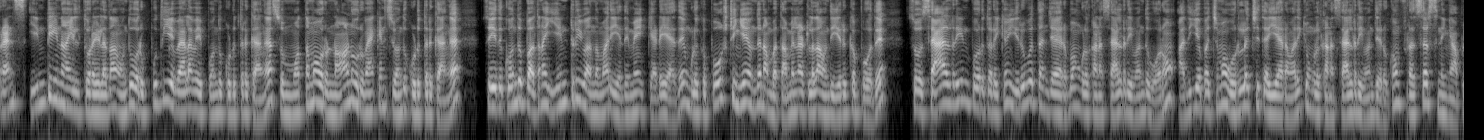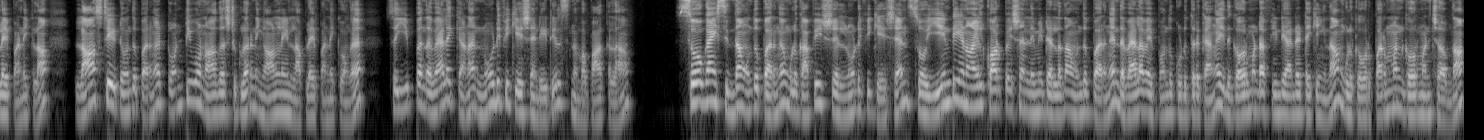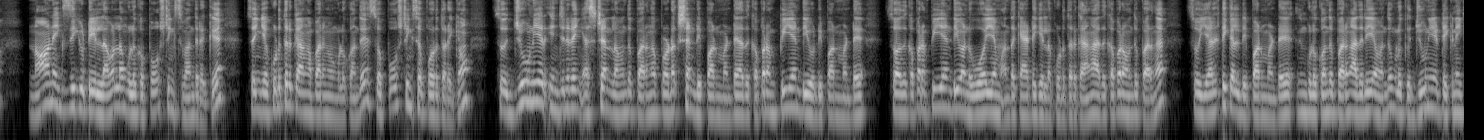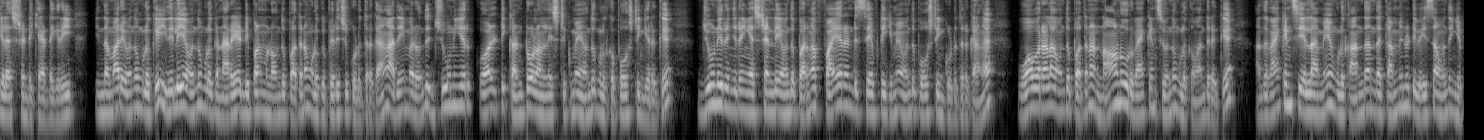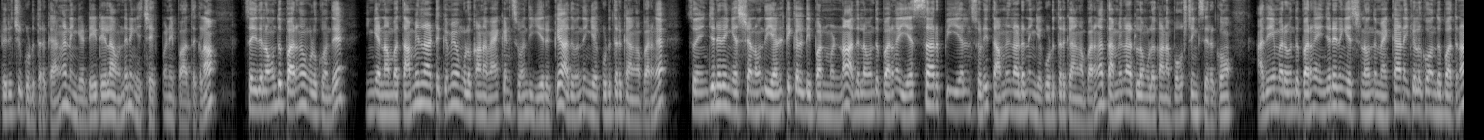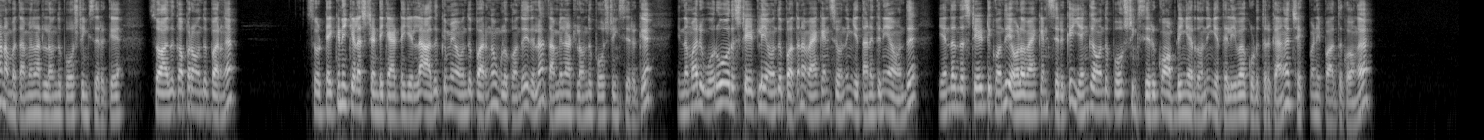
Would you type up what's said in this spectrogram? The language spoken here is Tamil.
ஃப்ரெண்ட்ஸ் இந்தியன் ஆயில் துறையில் தான் வந்து ஒரு புதிய வேலைவாய்ப்பு வந்து கொடுத்துருக்காங்க. ஸோ மொத்தமாக ஒரு நானூறு வேகன்சி வந்து கொடுத்துருக்காங்க. ஸோ இதுக்கு வந்து பார்த்தோன்னா இன்டர்வியூ அந்த மாதிரி எதுவுமே கிடையாது. உங்களுக்கு போஸ்டிங்கே வந்து நம்ம தமிழ்நாட்டில் தான் வந்து இருக்க போகுது. ஸோ சேலரின்னு பொறுத்த வரைக்கும் இருபத்தஞ்சாயிரரூபா உங்களுக்கான சேலரி வந்து வரும். அதிகபட்சமாக ஒரு லட்சத்து ஐயாயிரம் வரைக்கும் உங்களுக்கான சேலரி வந்து இருக்கும். ஃப்ரெஷர்ஸ் நீங்கள் அப்ளை பண்ணிக்கலாம். லாஸ்ட் டேட் வந்து பாருங்கள் டுவெண்ட்டி ஒன் ஆகஸ்ட்டுக்குள்ளே நீங்கள் ஆன்லைனில் அப்ளை பண்ணிக்கோங்க. ஸோ இப்போ இந்த வேலைக்கான நோட்டிஃபிகேஷன் டீட்டெயில்ஸ் நம்ம பார்க்கலாம். ஸோ கைஸ் இதுதான் வந்து பாருங்கள் உங்களுக்கு official notification so Indian oil corporation லிமிடெடில் தான் வந்து பாருங்கள் இந்த வேலை வாய்ப்பு வந்து கொடுத்துருக்காங்க. இது கவர்மெண்ட் ஆஃப் இந்தியா அண்டர்டேக்கிங் தான். உங்களுக்கு ஒரு பர்மனன்ட் கவர்மெண்ட் ஜாப் தான். நான் எக்ஸிக்யூட்டிவ் லெவலில் உங்களுக்கு போஸ்டிங்ஸ் வந்திருக்கு. ஸோ இங்கே கொடுத்துருக்காங்க பாருங்கள் உங்களுக்கு வந்து. ஸோ போஸ்டிங்ஸை பொறுத்த வரைக்கும் ஸோ ஜூனியர் இன்ஜினியரிங் அசிஸ்டண்ட்டில் வந்து பாருங்கள் ப்ரொடக்ஷன் டிபார்ட்மெண்ட்டு அதுக்கப்புறம் பிஎன்டிஓ டிபார்ட்மெண்ட்டு ஸோ அதுக்கப்புறம் பிஎன்டி அண்ட் ஓஎம் அந்த கேட்டகரியில் கொடுத்துருக்காங்க. அதுக்கப்புறம் வந்து பாருங்கள் ஸோ எலக்ட்ரிக்கல் டிபார்ட்மெண்ட்டு உங்களுக்கு வந்து பாருங்கள் அதுலேயே வந்து உங்களுக்கு ஜூனியர் டெக்னிக்கல் அசிஸ்டன்ட் கேட்டகரி இந்த மாதிரி வந்து உங்களுக்கு இதுலேயே வந்து உங்களுக்கு நிறைய டிபார்ட்மெண்ட் வந்து பார்த்தீங்கன்னா உங்களுக்கு பிரித்து கொடுத்துருக்காங்க. அதே மாதிரி வந்து ஜூனியர் குவாலிட்டி கண்ட்ரோல் அனலிஸ்ட்டுக்குமே வந்து உங்களுக்கு போஸ்டிங் இருக்குது ஜூனியர் இன்ஜினியரிங் அசிஸ்டன்ட்லேயே வந்து பாருங்கள் ஃபயர் அண்ட் சேஃப்டிக்குமே வந்து போஸ்டிங் கொடுத்துருக்காங்க. ஓவராலாக வந்து பார்த்தோன்னா நானூறு வேகன்சி வந்து உங்களுக்கு வந்திருக்கு. அந்த வேகன்சி எல்லாமே உங்களுக்கு அந்தந்த கம்யூனிட்டி வைஸாக வந்து இங்கே பிரித்து கொடுத்துருக்காங்க. நீங்கள் டீட்டெயிலாக வந்து நீங்கள் செக் பண்ணி பார்த்துக்கலாம். ஸோ இதில் வந்து பாருங்கள் உங்களுக்கு வந்து இங்கே நம்ம தமிழ்நாட்டுக்குமே உங்களுக்கான வேகன்சி வந்து இருக்குது அது வந்து இங்கே கொடுத்துருக்காங்க பாருங்கள் ஸோ இன்ஜினியரிங் எஸ்டன் வந்து எலக்ட்ரிக்கல் டிபார்ட்மெண்ட்னா அதில் வந்து பாருங்கள் எஸ்ஆர்பிஎல்னு சொல்லி தமிழ்நாடுன்னு இங்கே கொடுத்துருக்காங்க பாருங்கள் தமிழ்நாட்டில் உங்களுக்கான போஸ்டிங்ஸ் இருக்கும். அதே மாதிரி வந்து பாருங்கள் இன்ஜினியரிங் எஸ்டில் வந்து மெக்கானிக்கலுக்கும் வந்து பார்த்தீங்கன்னா நம்ம தமிழ்நாட்டில் வந்து போஸ்டிங்ஸ் இருக்குது ஸோ அதுக்கப்புறம் வந்து பாருங்கள் ஸோ டெக்னிக்கல் அசிஸ்டன்ட் கேட்டகிரியில் அதுக்குமே வந்து பாருங்கள் உங்களுக்கு வந்து இதில் தமிழ்நாட்டில் வந்து போஸ்டிங்ஸ் இருக்குது இந்த மாதிரி ஒரு ஒரு ஸ்டேட்லேயும் வந்து பார்த்தோன்னா வேகன்சி வந்து இங்கே தனித்தனியாக வந்து எந்தெந்த ஸ்டேட்டுக்கு வந்து எவ்வளோ வேகன்சி இருக்குது எங்கே வந்து போஸ்டிங்ஸ் இருக்கும் அப்படிங்கிறத வந்து இங்கே தெளிவாக கொடுத்துருக்காங்க. செக் பண்ணி பார்த்துக்கோங்க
